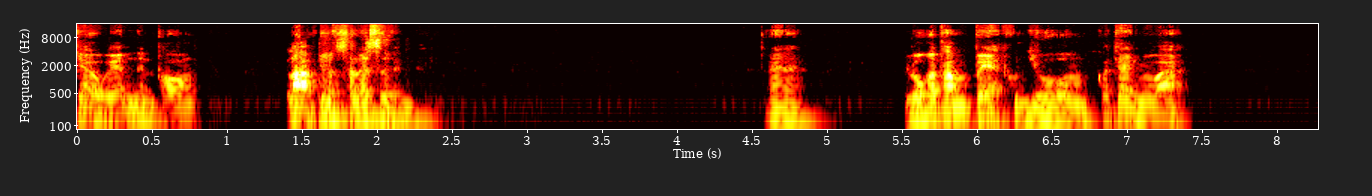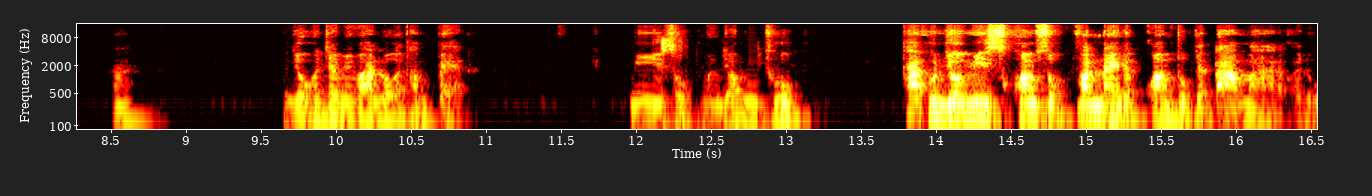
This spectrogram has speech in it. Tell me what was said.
แก้วแหวนเงินทองลาบยศสรรเสริญนะโลกธรรมแปดคุณโยมเข้าใจไหมว่าคุณโยมเข้าใจไหมว่าโลกธรรมแปดมีสุขมันย่อมมีทุกข์ถ้าคุณโยมมีความสุขวันไหนแต่ความทุกข์จะตามมาคอยดู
